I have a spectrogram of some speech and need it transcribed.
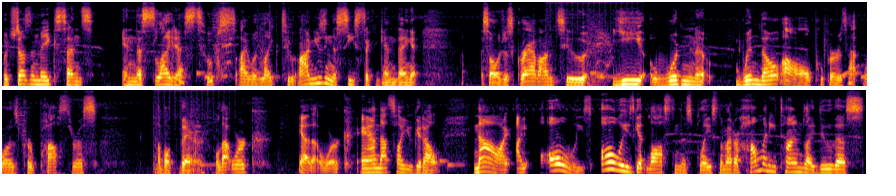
which doesn't make sense in the slightest. Oops, I would like to... I'm using the C-stick again, dang it. So I'll just grab onto ye wooden window. Oh, poopers, that was preposterous. How about there? Will that work? Yeah, that'll work. And that's how you get out. Now, I, I always, always get lost in this place, no matter how many times I do this.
